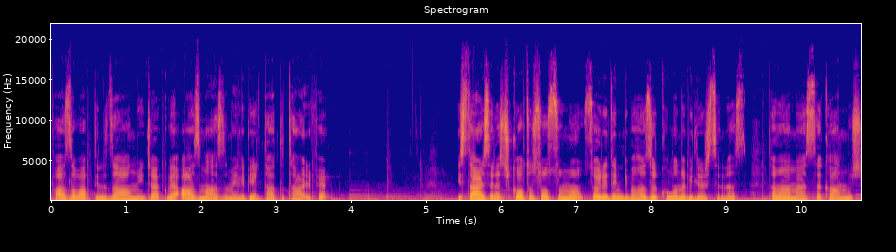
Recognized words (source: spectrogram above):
Fazla vaktinizi almayacak ve az malzemeli bir tatlı tarifi. İsterseniz çikolata sosunu söylediğim gibi hazır kullanabilirsiniz. Tamamen size kalmış.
